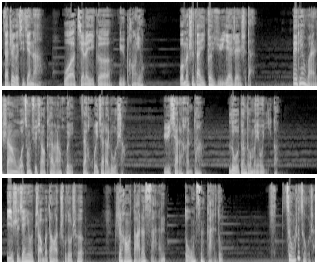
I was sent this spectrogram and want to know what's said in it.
在这个期间呢，我结了一个女朋友，我们是在一个雨夜认识的。那天晚上，我从学校开完会，在回家的路上，雨下的很大，路灯都没有一个，一时间又找不到出租车，只好打着伞独自赶路。走着走着，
